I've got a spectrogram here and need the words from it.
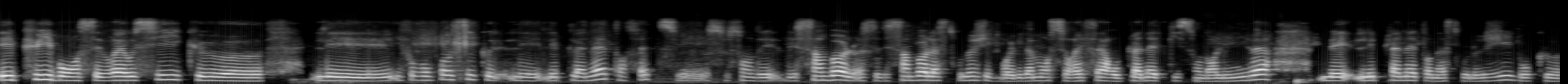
et puis, bon, c'est vrai aussi que euh, les, il faut comprendre aussi que les, les planètes, en fait, ce, sont des, des symboles, c'est des symboles astrologiques. Bon, évidemment, on se réfère aux planètes qui sont dans l'univers, mais les planètes en astrologie, donc, euh,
